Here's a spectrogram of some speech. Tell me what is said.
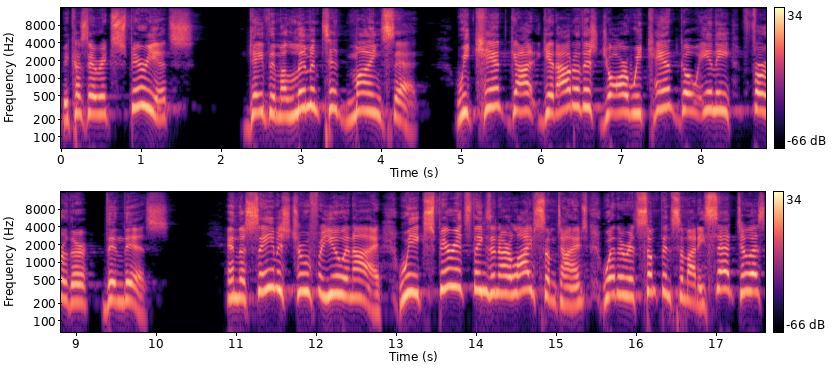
Because their experience gave them a limited mindset. We can't get out of this jar. We can't go any further than this. And the same is true for you and I. We experience things in our life sometimes, whether it's something somebody said to us,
